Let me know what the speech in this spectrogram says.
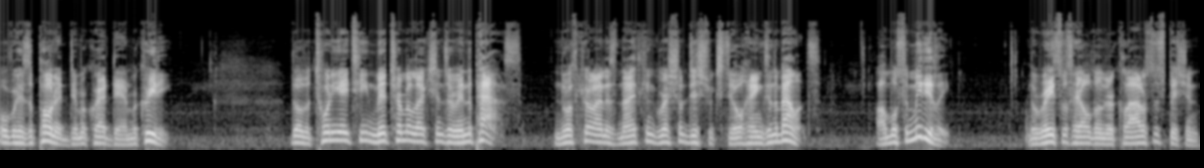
over his opponent, Democrat Dan McCready. Though the 2018 midterm elections are in the past, North Carolina's 9th congressional district still hangs in the balance. Almost immediately, the race was held under a cloud of suspicion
